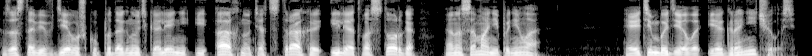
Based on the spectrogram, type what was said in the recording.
заставив девушку подогнуть колени и ахнуть от страха или от восторга, она сама не поняла. Этим бы дело и ограничилось.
